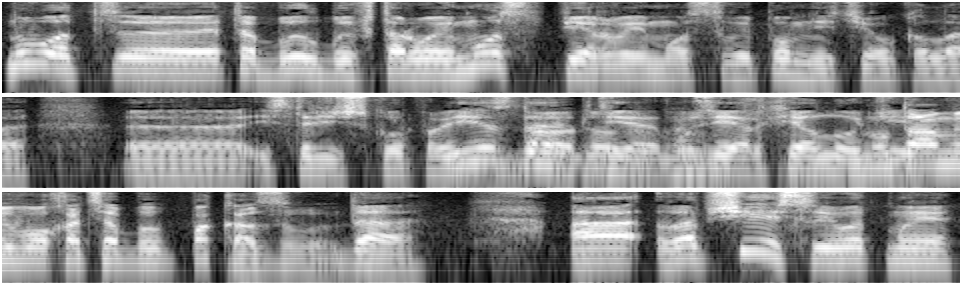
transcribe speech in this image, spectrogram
Ну вот, э, это был бы второй мост, первый мост, вы помните, около э, исторического проезда, да, где да, да, музей археологии. Ну там его хотя бы показывают. Да, а вообще, если вот мы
